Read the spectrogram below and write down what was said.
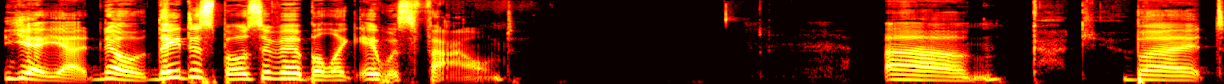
Yeah, yeah. No, they disposed of it, but like it was found. Um, gotcha. but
